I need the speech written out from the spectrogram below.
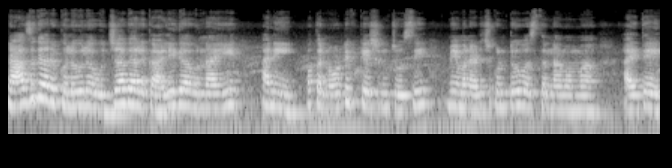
రాజుగారి కొలువులో ఉద్యోగాలు ఖాళీగా ఉన్నాయి అని ఒక నోటిఫికేషన్ చూసి మేము నడుచుకుంటూ వస్తున్నామమ్మా. అయితే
